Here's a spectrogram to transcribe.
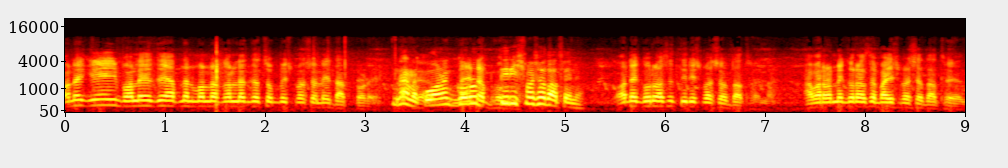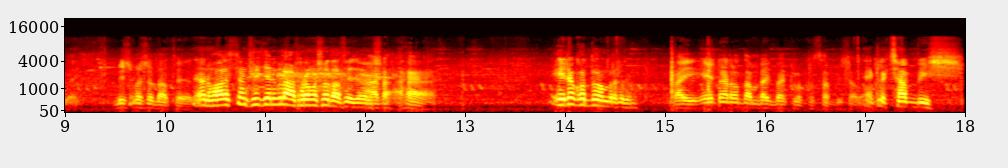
অনেকেই বলে যে আপনার মনে করলেন যে চব্বিশ মাস হলেই দাঁত পড়ে। না না অনেক গরু তিরিশ মাসেও দাঁত হয় না। অনেক গরু আছে তিরিশ মাসেও দাঁত হয় না। আবার অনেক গরু আছে বাইশ মাসে দাঁত হয়ে যায়। বিশ মাসে দাঁত হয়ে যায়। এখন হলস্টাইন ফ্রিজিয়ানগুলো আঠারো মাসেও দাঁত হয়ে আটা- হ্যাঁ। এটা কত দাম রাখবেন? ভাই এটারও দাম রাখবে এক লক্ষ ছাব্বিশ এক লাখ ছাব্বিশ।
